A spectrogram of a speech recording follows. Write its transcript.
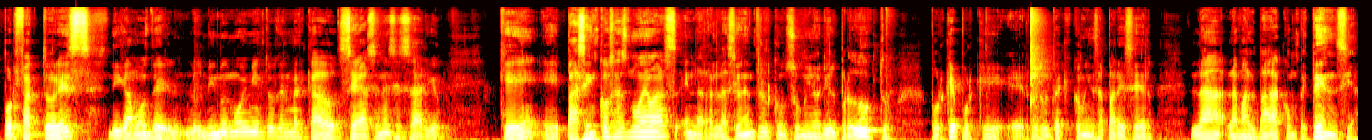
por factores, digamos, de los mismos movimientos del mercado, se hace necesario que eh, pasen cosas nuevas en la relación entre el consumidor y el producto. ¿Por qué? Porque eh, resulta que comienza a aparecer la, la malvada competencia.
